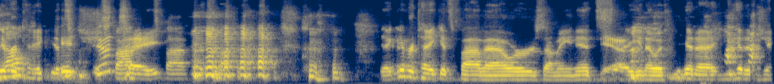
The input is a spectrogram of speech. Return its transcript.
give or take. It's, It should it's five, take. it's five, it's five- yeah, give or take, it's five hours. I mean, it's Yeah. uh, you know, if you hit a you hit a jam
